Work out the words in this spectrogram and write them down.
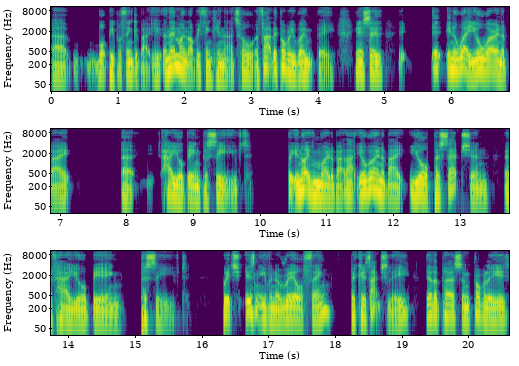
uh, what people think about you, and they might not be thinking that at all. In fact, they probably won't be. You know, so in a way, you're worrying about uh, how you're being perceived, but you're not even worried about that. You're worrying about your perception of how you're being perceived, which isn't even a real thing because actually the other person probably is,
